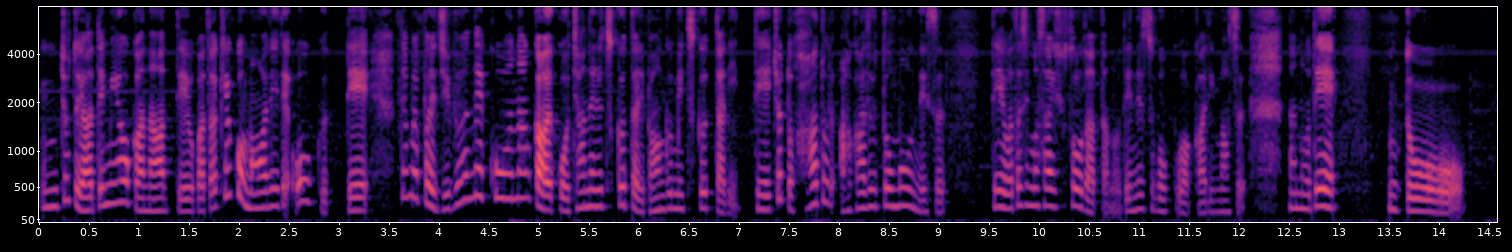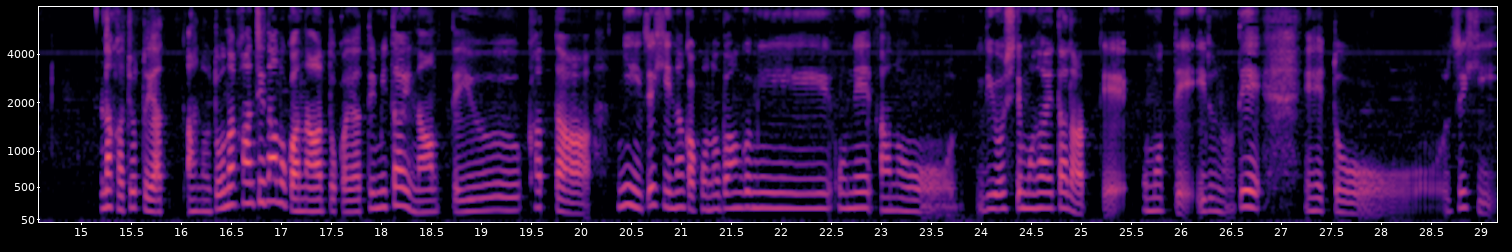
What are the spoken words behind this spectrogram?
ちょっとやってみようかなっていう方結構周りで多くってでもやっぱり自分でこうなんかこうチャンネル作ったり番組作ったりってちょっとハードル上がると思うんです。で私も最初そうだったのでねすごく分かります。なので、うんとなんかちょっとやあのどんな感じなのかなとかやってみたいなっていう方にぜひなんかこの番組をねあの利用してもらえたらって思っているので、えーと、とぜひ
